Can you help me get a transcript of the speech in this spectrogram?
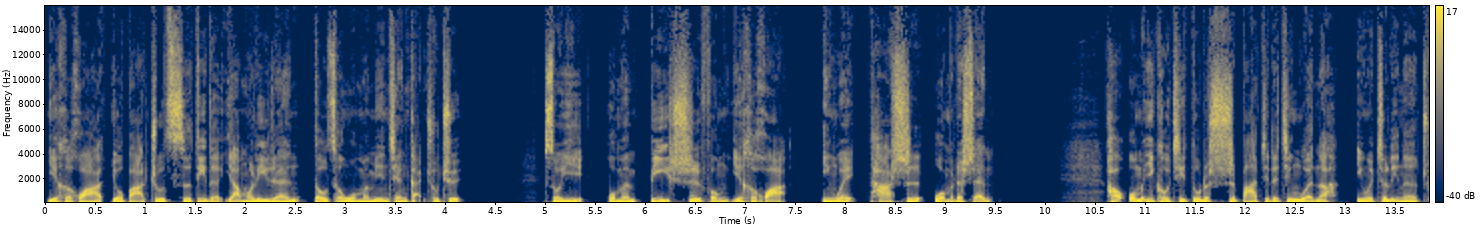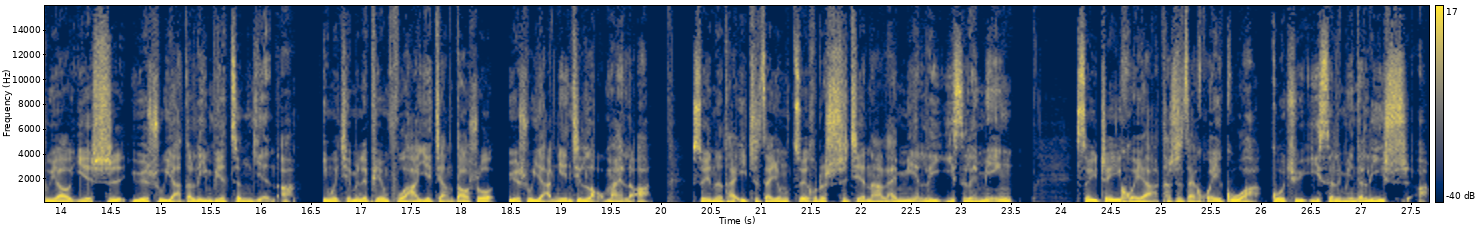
耶和华又把住此地的亚摩利人都从我们面前赶出去，所以我们必侍奉耶和华，因为他是我们的神。好，我们一口气读了十八节的经文啊，因为这里呢，主要也是约书亚的临别赠言啊。因为前面的篇幅啊，也讲到说约书亚年纪老迈了啊，所以呢，他一直在用最后的时间呢、来勉励以色列民。所以这一回啊，他是在回顾啊过去以色列民的历史啊，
